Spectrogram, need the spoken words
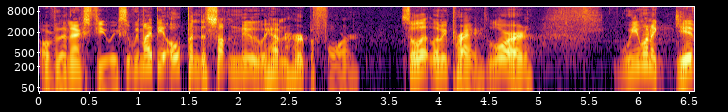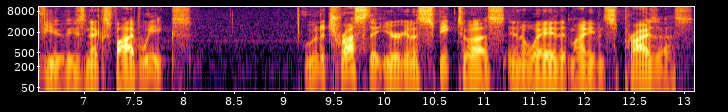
over the next few weeks. We might be open to something new we haven't heard before. So let, let me pray. Lord, we want to give you these next five weeks. We want to trust that you're going to speak to us in a way that might even surprise us.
